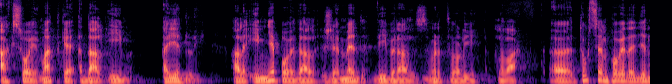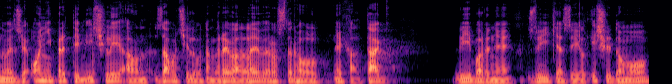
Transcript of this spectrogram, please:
a k svojej matke a dal im a jedli. Ale im nepovedal, že med vybral z mŕtvoly lva. E, tu chcem povedať jednu vec, že oni predtým išli a on zavočil, lebo tam reval lev, roztrhol, nechal tak, výborne, zvíťazil, išli domov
